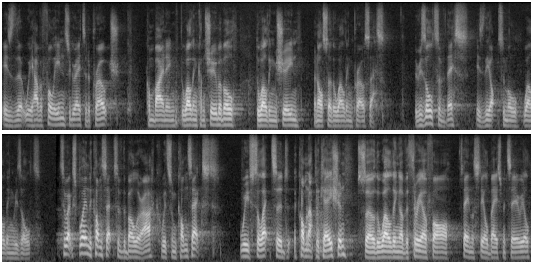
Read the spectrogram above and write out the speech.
is that we have a fully integrated approach combining the welding consumable, the welding machine, and also the welding process. The result of this is the optimal welding result. To explain the concept of the Böhler arc with some context, we've selected a common application, so the welding of a 304 stainless steel base material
